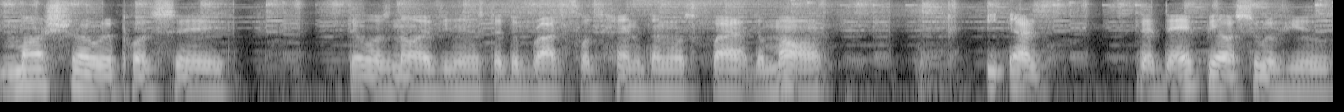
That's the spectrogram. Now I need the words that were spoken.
Marshall reports say there was no evidence that the Bradford handgun was fired at the mall. Adds that the FBI also reviewed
